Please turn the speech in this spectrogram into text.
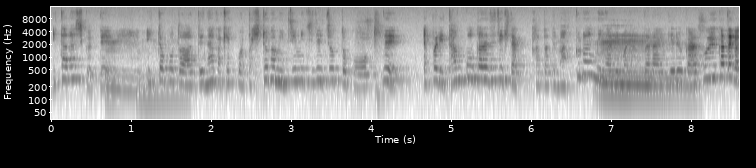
いたらしくて。うん。行ったことあってなんか結構やっぱ人がみちみちでちょっとこうでやっぱり炭鉱から出てきた方って真っ黒になるまで働いてるからそういう方が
